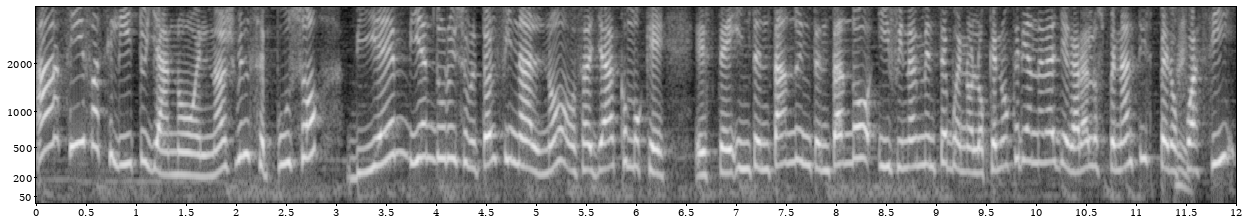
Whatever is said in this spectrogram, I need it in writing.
ah, sí, facilito y ya no, el Nashville se puso bien, bien duro y sobre todo al final, ¿no? O sea, ya como que este, intentando, intentando y finalmente, bueno, lo que no querían era llegar a los penaltis, pero Sí. fue así,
